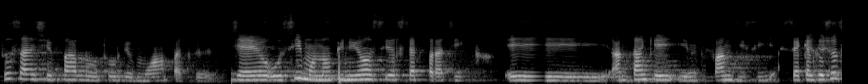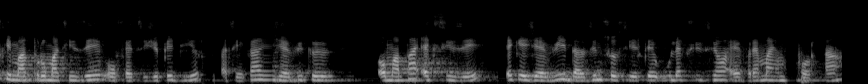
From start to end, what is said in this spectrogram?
Tout ça, je parle autour de moi parce que j'ai aussi mon opinion sur cette pratique. Et en tant qu'une femme d'ici, c'est quelque chose qui m'a traumatisée, au fait, je peux dire. Parce que quand j'ai vu que on m'a pas excisé et que j'ai vu dans une société où l'excision est vraiment importante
